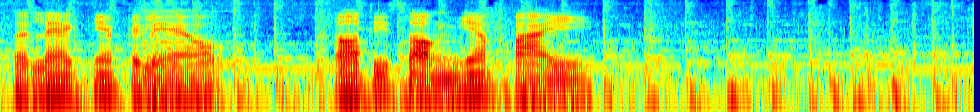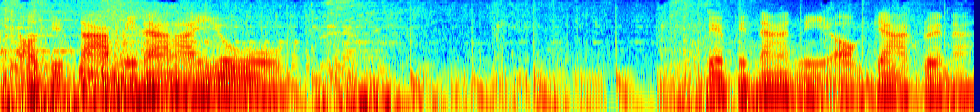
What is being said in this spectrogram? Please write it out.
เปิดแรกเงียบไปแล้ว ตอนที่2เงียบไป ตอนที่สามมีหน้าลายอยู่ เปลี่ยนเป็นหน้านี้ออกยากด้วยนะ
